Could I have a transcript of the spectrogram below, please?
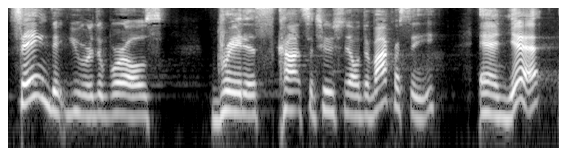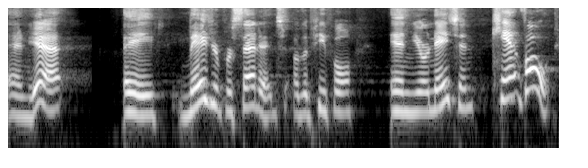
saying that you are the world's greatest constitutional democracy. And yet, and yet a major percentage of the people in your nation can't vote.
